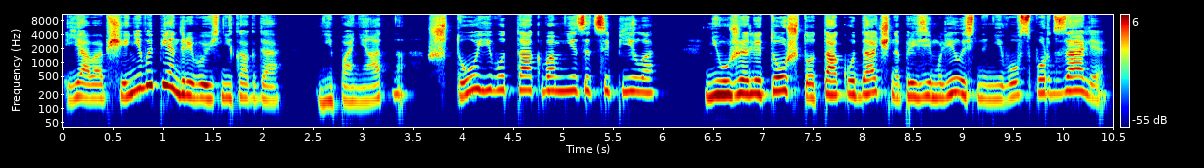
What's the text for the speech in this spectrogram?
Я вообще не выпендриваюсь никогда. Непонятно, что его так во мне зацепило. Неужели то, что так удачно приземлилось на него в спортзале?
